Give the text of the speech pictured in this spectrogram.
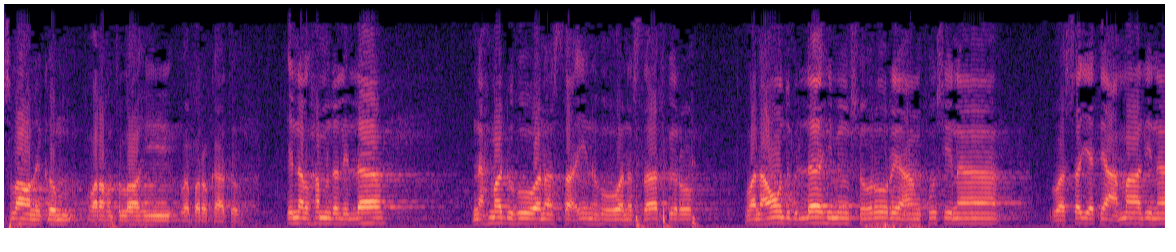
Assalamualaikum warahmatullahi wabarakatuh. Innal hamdalillah nahmaduhu wa nasta'inuhu wa nastaghfiruh wa na'udzu billahi min shururi anfusina wa sayyiati a'malina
